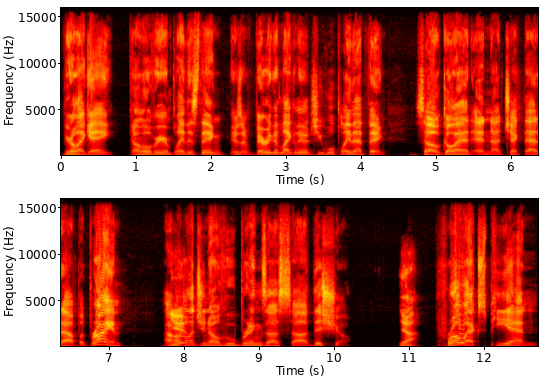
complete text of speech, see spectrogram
if you're like, hey, come over here and play this thing, there's a very good likelihood she will play that thing. So go ahead and uh, check that out. But Brian, I want to let you know who brings us uh, this show Yeah. ProXPN.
